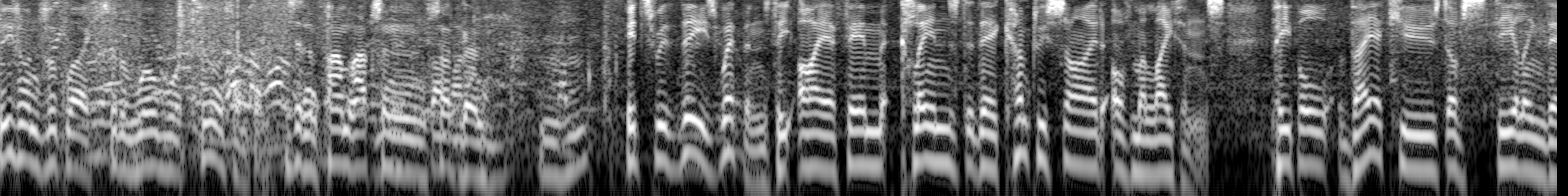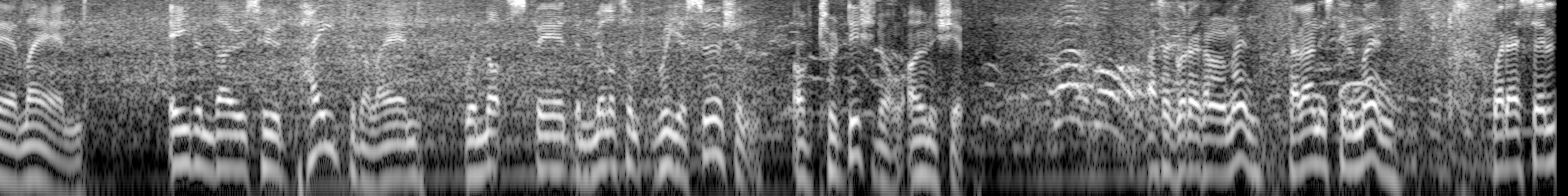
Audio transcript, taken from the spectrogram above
These ones look like sort of World War II or something. this is a palm action shotgun. Mm-hmm. It's with these weapons the IFM cleansed their countryside of Malaitans, people they accused of stealing their land. Even those who had paid for the land were not spared the militant reassertion of traditional ownership. As a Guadalcanal man, the land is still mine. Whether I sell,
